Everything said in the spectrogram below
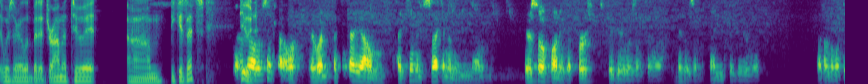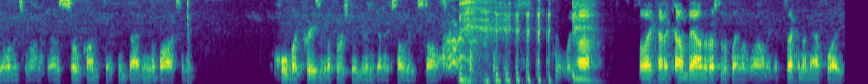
was there a little bit of drama to it? Um, because that's Dude. No, there was no drama. It went, I think I um I came in second in the known. It was so funny. The first figure was like a I think it was an M figure with I don't know what the elements were on it, but I was so pumped. I came diving in the box and I pulled like crazy with the first figure and got an accelerate stall. I was like, oh. So I kind of calmed down. The rest of the flight went well, and I got second on that flight.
